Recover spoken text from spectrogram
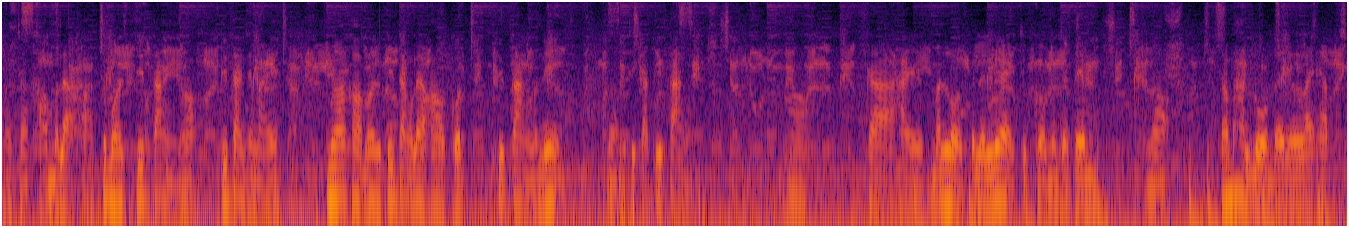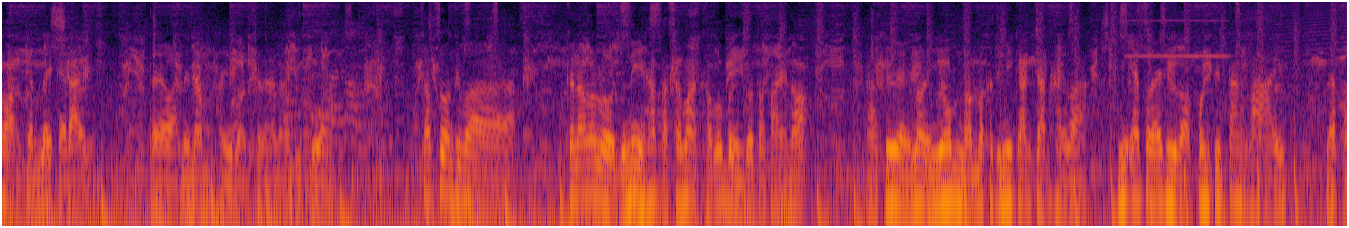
หลังจากเข้ามาแล้วอะชั่วโมงติดตั้งเนาะติดตั้งจากไหน เมื่อเข้ามาติดตั้งแล้วเขาก็กดติดตั้งแล้วนี่เนาะวิธีการติดตั้งเนาะ ก็ให้มันโหลดไปเรื่อยๆจนกว่ามันจะเต็มเนาะสามารถโหลดได้หลายแอปซ้อนกันเลยก็ได้ แต่ว่าแนะนำให้โหลดชนะอันที่กลัวครับส่วนที่ว่ากำลังโหลดอยู่นี่ครับก็สามารถเข้าไปเบิ่งตัวต่อไปเนาะคืออย่างน้อยนิยมเนาะมันก็จะมีการจัดให้ว่ามีแอปตัวใดที่ว่าคนติดตั้งหลาย แล้วก็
